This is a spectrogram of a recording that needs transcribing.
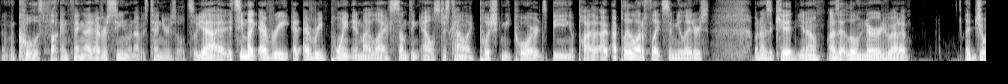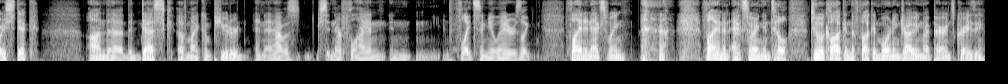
the coolest fucking thing I'd ever seen when I was 10 years old. So yeah, it seemed like every at every point in my life, something else just kind of like pushed me towards being a pilot. I, I, played a lot of flight simulators when I was a kid. You know, I was that little nerd who had a a joystick on the the desk of my computer, and, and I was sitting there flying in, in flight simulators, like flying an X-wing, flying an X-wing until two o'clock in the fucking morning, driving my parents crazy.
